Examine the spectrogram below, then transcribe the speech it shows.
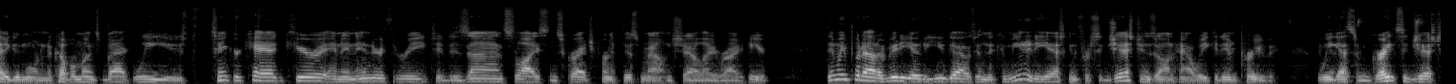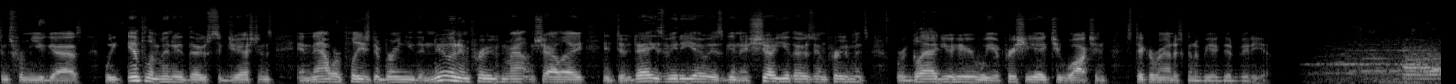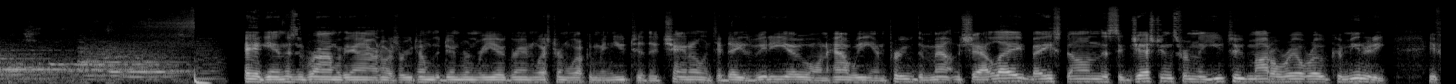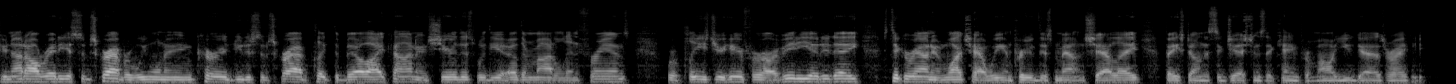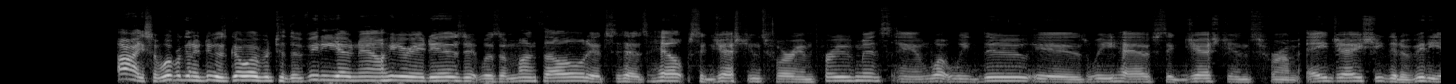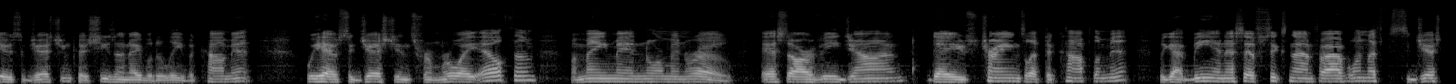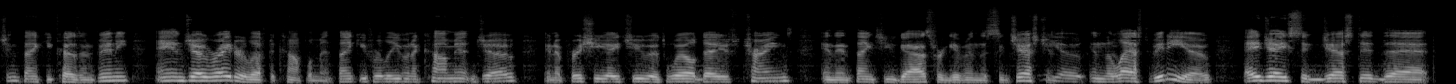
Hey, good morning. A couple months back, we used Tinkercad, Cura, and an Ender 3 to design, slice, and scratch print this mountain chalet right here. Then we put out a video to you guys in the community asking for suggestions on how we could improve it. We got some great suggestions from you guys. We implemented those suggestions, and now we're pleased to bring you the new and improved Mountain Chalet. And today's video is going to show you those improvements. We're glad you're here. We appreciate you watching. Stick around. It's going to be a good video. Hey again, this is Brian with the Iron Horse Route Home of the Denver and Rio Grande Western welcoming you to the channel in today's video on how we improve the Mountain Chalet based on the suggestions from the YouTube Model Railroad community. If you're not already a subscriber, we want to encourage you to subscribe, click the bell icon, and share this with your other modeling friends. We're pleased you're here for our video today. Stick around and watch how we improve this Mountain Chalet based on the suggestions that came from all you guys right here. Alright, so what we're going to do is go over to the video now. Here it is. It was a month old. It says help, suggestions for improvements. And what we do is we have suggestions from AJ. She did a video suggestion because she's unable to leave a comment. We have suggestions from Roy Eltham, my main man Norman Rowe. SRV John, Dave's Trains left a compliment. We got BNSF6951 left a suggestion. Thank you, Cousin Vinny. And Joe Raider left a compliment. Thank you for leaving a comment, Joe. And appreciate you as well, Dave's Trains. And then thanks you guys for giving the suggestion. In the last video, AJ suggested that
